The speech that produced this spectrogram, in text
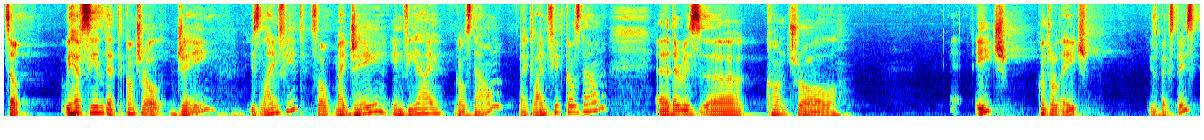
So we have seen that control J is line feed. So my J in VI goes down, like line feed goes down. Uh, there is uh, control H, Control H is backspace,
